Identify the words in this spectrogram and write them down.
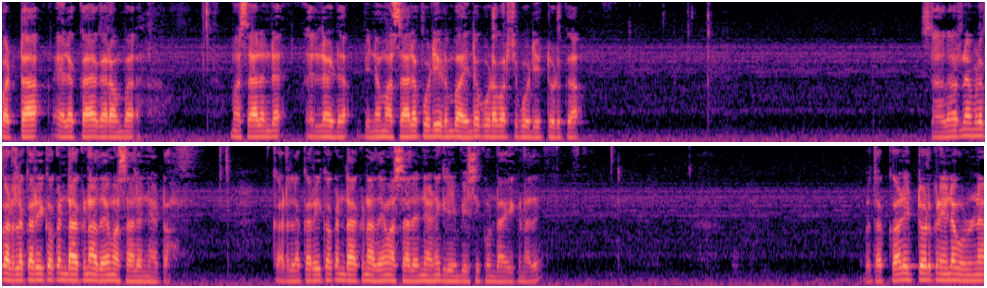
പട്ട ഏലക്കായ കറമ്പ മസാലന്റെ എല്ലാം ഇടുക. പിന്നെ മസാല പൊടി ഇടുമ്പോൾ അതിന്റെ കൂടെ കുറച്ച് പൊടി ഇട്ട് കൊടുക്കുക. സാധാരണ നമ്മൾ കടലക്കറിക്കൊക്കെ ഉണ്ടാക്കുന്ന അതേ മസാല തന്നെ കേട്ടോ. കടലക്കറിക്കൊക്കെ ഉണ്ടാക്കുന്ന അതേ മസാല തന്നെയാണ് ഗ്രീൻ പീസിക്ക് ഉണ്ടായിരിക്കുന്നത് അപ്പോൾ തക്കാളി ഇട്ട് കൊടുക്കണതിന്റെ ഉള്ളിനെ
